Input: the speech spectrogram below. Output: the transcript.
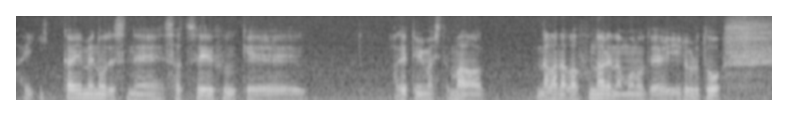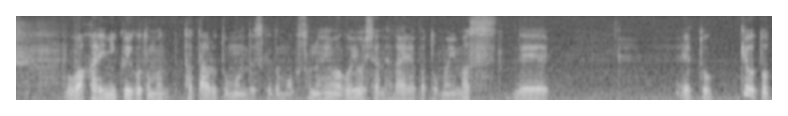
はい、1回目のですね撮影風景上げてみました。まあなかなか不慣れなものでいろいろと分かりにくいことも多々あると思うんですけどもその辺はご容赦願えればと思います。でえっと今日撮っ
